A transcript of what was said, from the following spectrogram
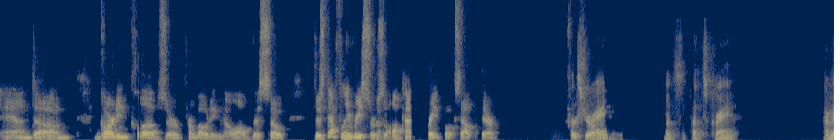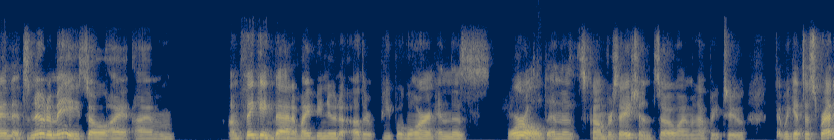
And um, gardening clubs are promoting all of this. So there's definitely resources all kinds of great books out there for that's sure. great. that's that's great. I mean it's new to me so i i'm i'm thinking that it might be new to other people who aren't in this world in this conversation. So I'm happy to that we get to spread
